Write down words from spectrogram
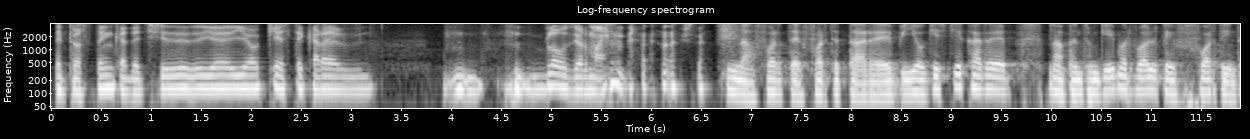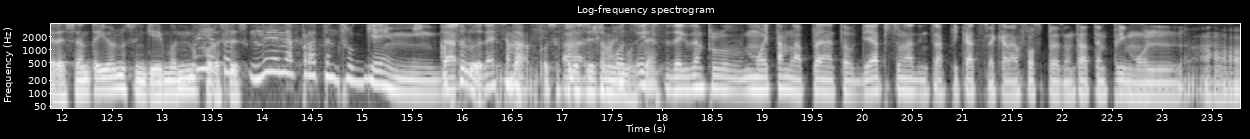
de pe o stâncă, deci e, e o chestie care blows your mind. da, foarte, foarte tare. E o chestie care, na, pentru un gamer probabil că e foarte interesantă. Eu nu sunt gamer, nu, nu folosesc. E pe, nu e neapărat pentru gaming, dar Absolut, dai seama, da, poți să folosești să mai poți, multe. Uite, de exemplu, mă uitam la Planet of the Apps, una dintre aplicațiile care au fost prezentate în primul uh,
